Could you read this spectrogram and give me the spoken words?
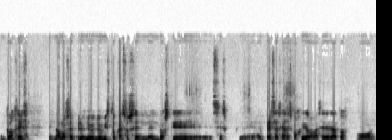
Entonces, eh, no lo sé, pero yo, he visto casos en, los que eh, empresas se han escogido la base de datos por,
